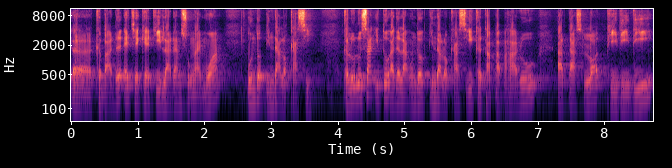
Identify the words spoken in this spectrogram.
uh, kepada HKT Ladang Sungai Muar untuk pindah lokasi. Kelulusan itu adalah untuk pindah lokasi ke tapak baharu atas lot PDD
